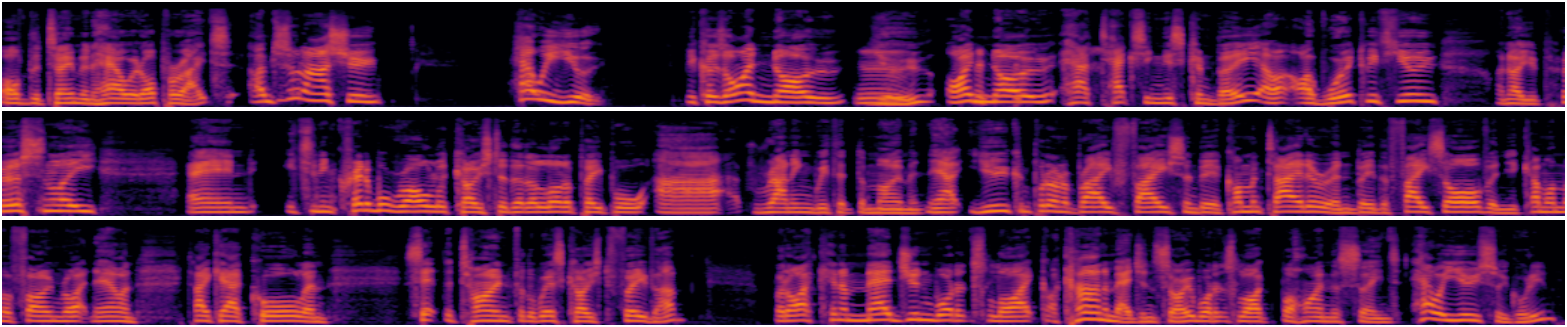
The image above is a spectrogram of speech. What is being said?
of the team and how it operates. I'm just going to ask you, how are you? Because I know mm. you, I know how taxing this can be. I, I've worked with you, I know you personally, and it's an incredible roller coaster that a lot of people are running with at the moment. Now, you can put on a brave face and be a commentator and be the face of, and you come on the phone right now and take our call and set the tone for the West Coast Fever. But I can imagine what it's like. I can't imagine, sorry, what it's like behind the scenes. How are you, Sue Gaudion?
